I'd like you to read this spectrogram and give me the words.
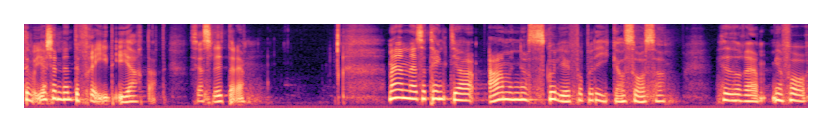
jag kände inte frid i hjärtat. Så jag slutade. Men eh, så tänkte jag, ja men jag skulle ju få predika och så, så hur, eh, jag, får,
